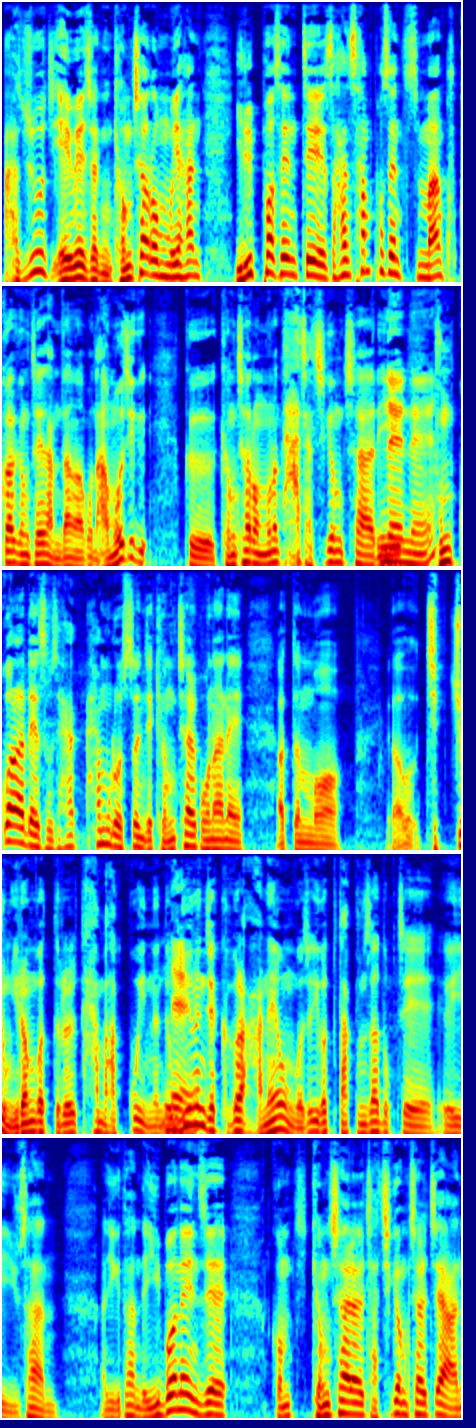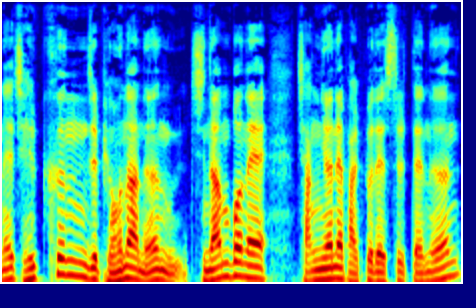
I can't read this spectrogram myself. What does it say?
아주 예외적인 경찰 업무의 한 1%에서 한 3%만 국가경찰이 담당하고 나머지 그 경찰 업무는 다 자치경찰이 네네. 분권화돼서 함으로써 이제 경찰 권한의 어떤 뭐 어, 집중 이런 것들을 다 막고 있는데 네. 우리는 이제 그걸 안 해온 거죠. 이것도 다 군사 독재의 유산이기도 한데 이번에 이제 검, 경찰 자치경찰제 안에 제일 큰 이제 변화는 지난번에 작년에 발표됐을 때는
